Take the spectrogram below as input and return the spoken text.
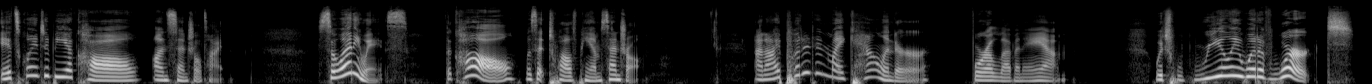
it's going to be a call on Central Time. So, anyways, the call was at 12 p.m. Central. And I put it in my calendar for 11 a.m., which really would have worked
